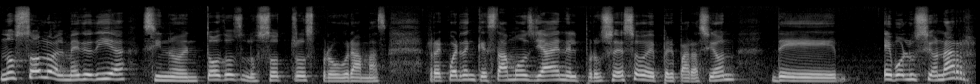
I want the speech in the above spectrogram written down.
no solo al mediodía, sino en todos los otros programas. Recuerden que estamos ya en el proceso de preparación de evolucionar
